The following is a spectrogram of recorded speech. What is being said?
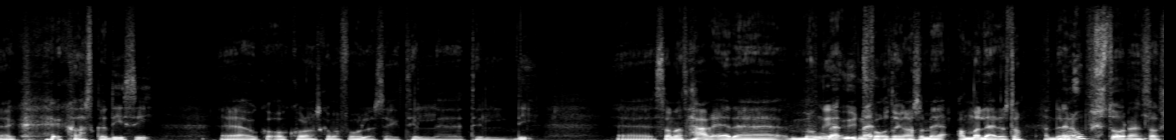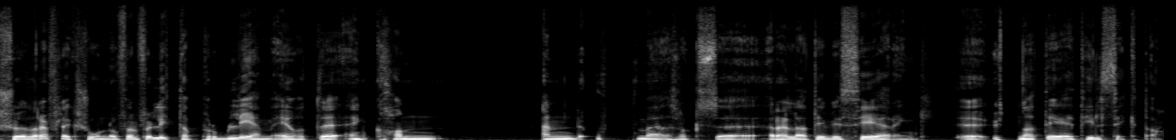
Eh, hva skal de si? Eh, og, og hvordan skal man forholde seg til, eh, til de? Sånn at her er det mange men, utfordringer men, som er annerledes. da Men var. oppstår det en slags sjølrefleksjon? For, for litt av problemet er jo at en kan ende opp med en slags relativisering uten at det er tilsikta.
